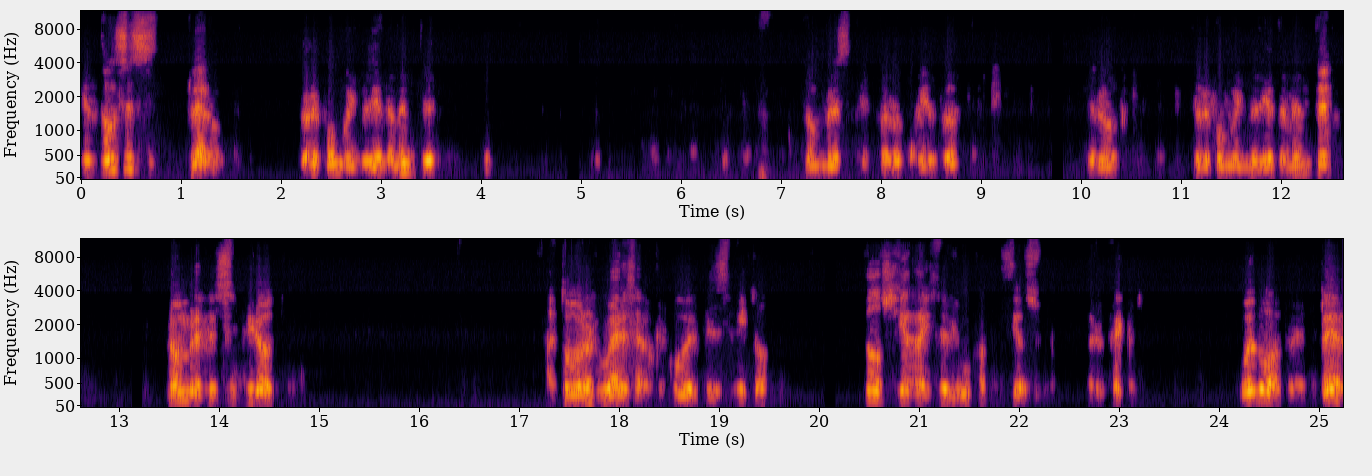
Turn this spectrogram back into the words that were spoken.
Y entonces, claro, yo le pongo inmediatamente nombres ferrocarriles, pero yo le pongo inmediatamente nombres de Sefirot a todos los lugares a los que acude el principito, todo cierra y se dibuja precioso, perfecto. Puedo aprender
